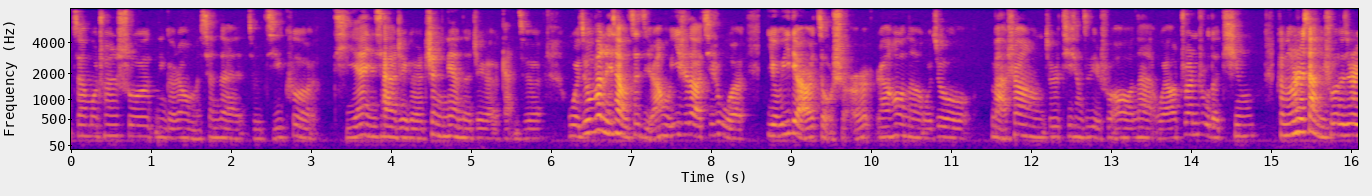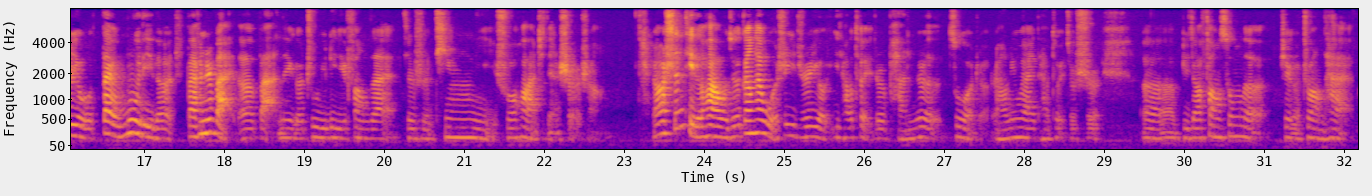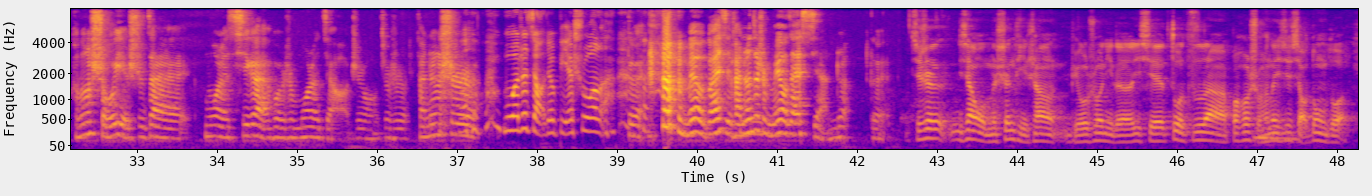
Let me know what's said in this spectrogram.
在墨川说那个，让我们现在就即刻体验一下这个正念的这个感觉，我就问了一下我自己，然后我意识到其实我有一点走神儿，然后呢，我就。马上就是提醒自己说，哦，那我要专注的听，可能是像你说的，就是有带有目的的，百分之百的把那个注意力放在就是听你说话这件事儿上。然后身体的话，我觉得刚才我是一直有一条腿就是盘着坐着，然后另外一条腿就是。呃，比较放松的这个状态，可能手也是在摸着膝盖或者是摸着脚，这种就是反正是 摸着脚就别说了。对，没有关系，反正就是没有在闲着。对，其实你像我们身体上，比如说你的一些坐姿啊，包括手上的一些小动作，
